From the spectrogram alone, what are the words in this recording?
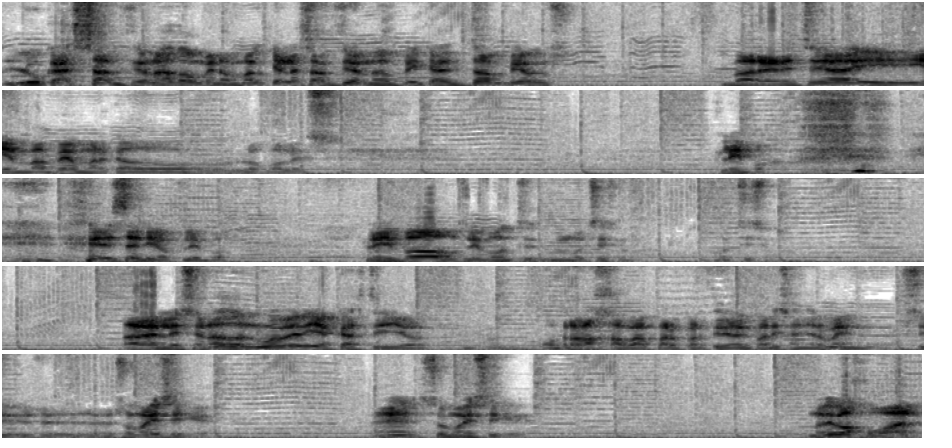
Lucas sancionado, menos mal que la sanción no aplica en Champions. Barrenechea y, Mbappé han marcado los goles. Flipo. en serio, flipo. Flipo, flipo muchísimo, muchísimo. A ver, lesionado 9 días Castillo. O trabajaba para el partido del Paris Saint Germain. Sí, suma y sigue. ¿Eh? Suma y sigue. No iba a jugar.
